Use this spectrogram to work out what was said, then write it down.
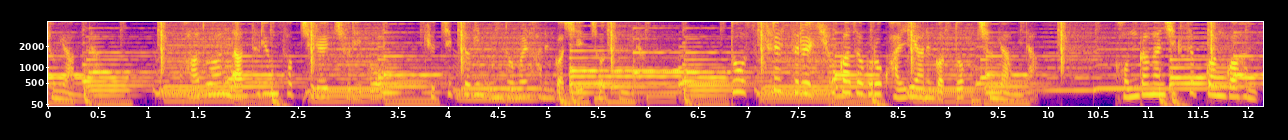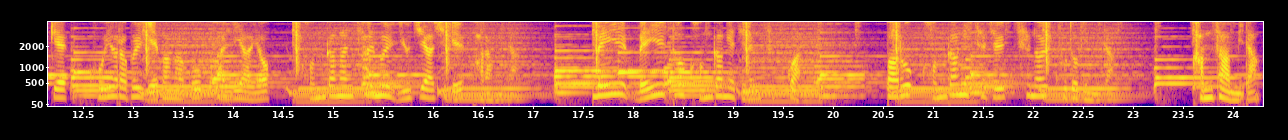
중요합니다. 과도한 나트륨 섭취를 줄이고 규칙적인 운동을 하는 것이 좋습니다. 또 스트레스를 효과적으로 관리하는 것도 중요합니다. 건강한 식습관과 함께 고혈압을 예방하고 관리하여 건강한 삶을 유지하시길 바랍니다. 매일 매일 더 건강해지는 습관. 바로 건강이 체질 채널 구독입니다. 감사합니다.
